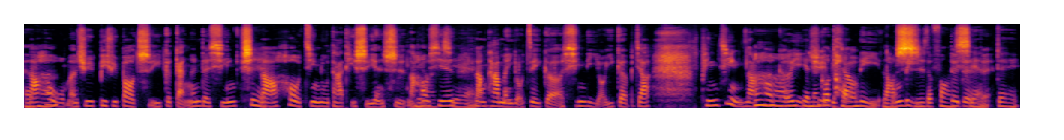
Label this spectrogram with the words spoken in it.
嗯、然后我们去必须保持一个感恩的心，是，然后进入大体实验室，然后先让他们有这个心理有一个比较平静，然后可以也能够同理老师的奉献，对对对，对。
